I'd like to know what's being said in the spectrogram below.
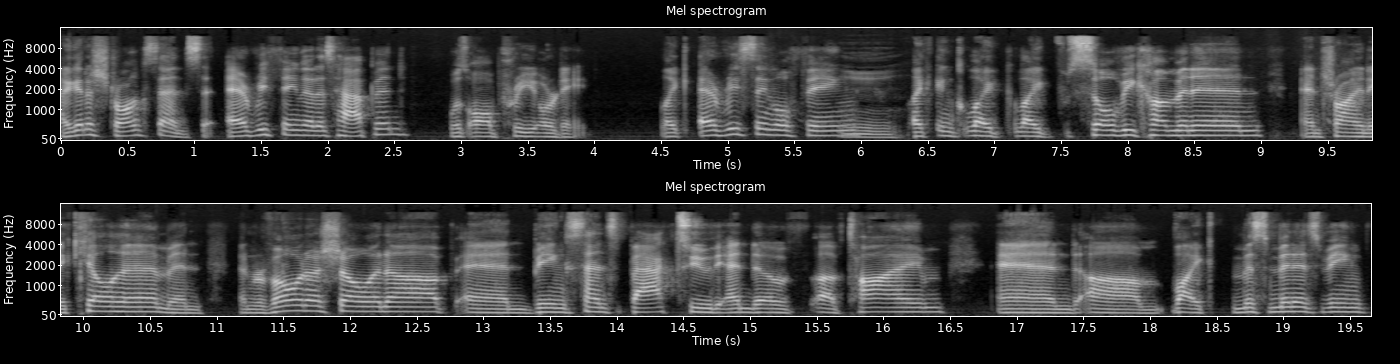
I get a strong sense that everything that has happened was all preordained. Like every single thing, mm. like in, like like Sylvie coming in and trying to kill him, and and Ravonna showing up and being sent back to the end of of time, and um like Miss Minutes being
